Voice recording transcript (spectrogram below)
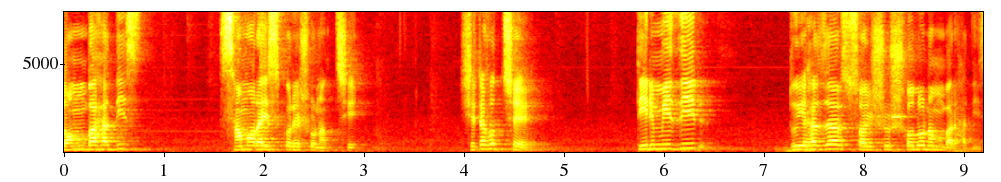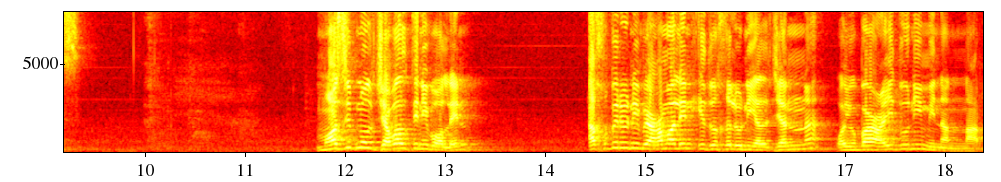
লম্বা হাদিস সামারাইজ করে শোনাচ্ছি। সেটা হচ্ছে তিরমিজির দুই হাজার ছয়শো ষোলো নম্বর হাদিস। মজিবনুল জাবাল তিনি বলেন, আখবিরুনি বে আমালিন ইদুখেলুনি আল জান্না ওয়ুবা আইদুনি মিনান্নার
